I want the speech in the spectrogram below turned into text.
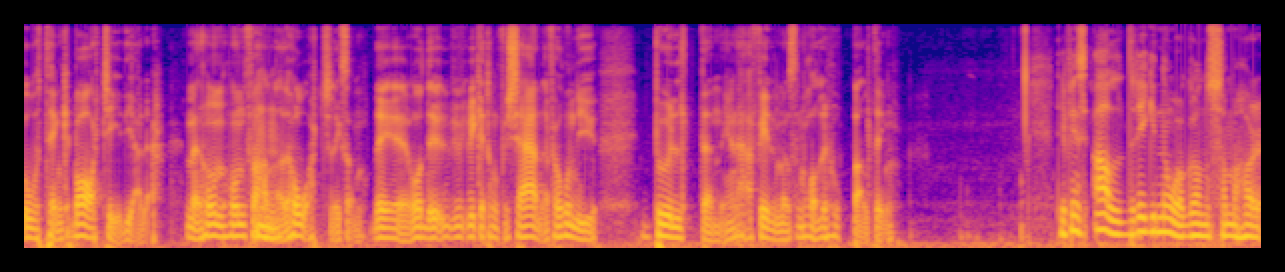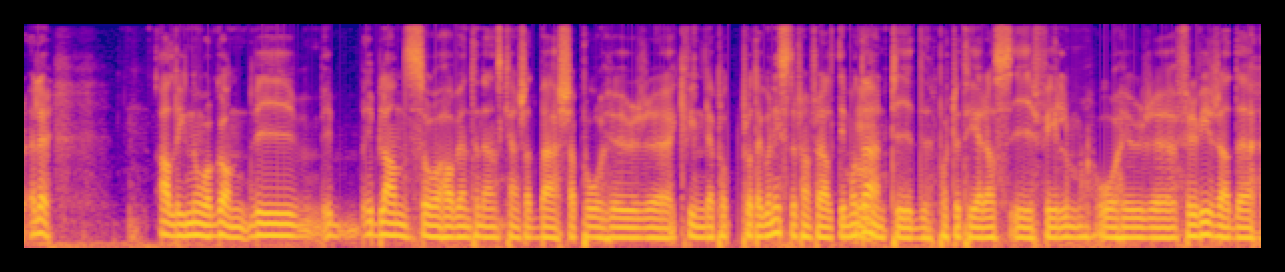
otänkbart tidigare. Men hon, hon förhandlade hårt, liksom. det, och det, vilket hon förtjänar, för hon är ju bulten i den här filmen som håller ihop allting. Det finns aldrig någon som har, eller aldrig någon. Vi, ibland så har vi en tendens kanske att bärsa på hur eh, kvinnliga protagonister framförallt i modern mm. tid porträtteras i film och hur eh, förvirrade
